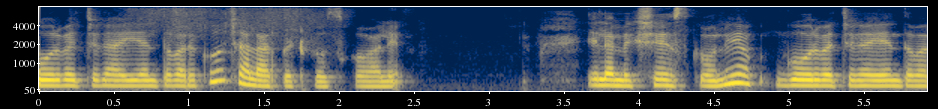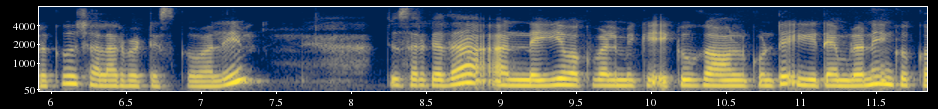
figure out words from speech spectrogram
గోరువెచ్చగా అయ్యేంత వరకు చల్లారి పెట్టుకోసుకోవాలి. ఇలా మిక్స్ చేసుకొని గోరువెచ్చగా అయ్యేంత వరకు చల్లారి పెట్టేసుకోవాలి. చూసారు కదా నెయ్యి ఒకవేళ మీకు ఎక్కువ కావాలనుకుంటే ఈ టైంలోనే ఇంకొక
